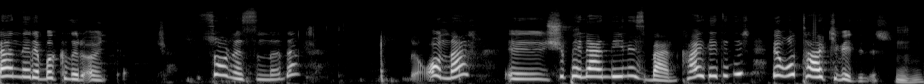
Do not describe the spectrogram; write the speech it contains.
benlere bakılır ön- sonrasında da onlar e, şüphelendiğiniz ben kaydedilir ve o takip edilir. Hı hı.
